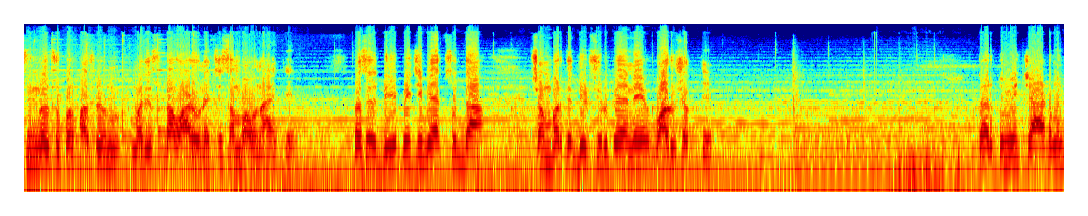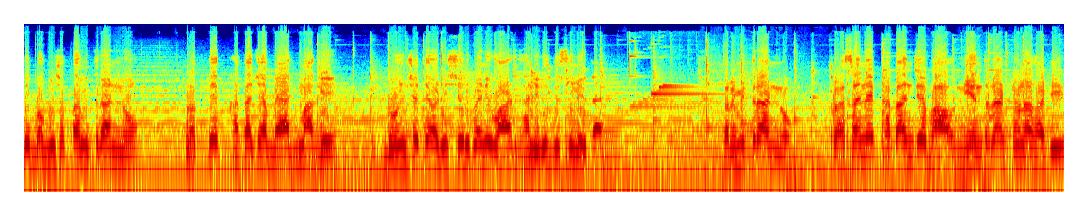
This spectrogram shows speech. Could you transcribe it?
सिंगल सुपर फास्टमध्ये सुद्धा वाढ होण्याची संभावना आहे ते. तसेच डीपीची ची बॅग सुद्धा शंभर ते दीडशे रुपयाने वाढू शकते. तर तुम्ही चार्टमध्ये बघू शकता मित्रांनो प्रत्येक खताच्या बॅग मागे दोनशे ते अडीचशे रुपयांनी वाढ झालेली दिसून येत आहे. तर मित्रांनो रासायनिक खतांचे भाव नियंत्रणात ठेवण्यासाठी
